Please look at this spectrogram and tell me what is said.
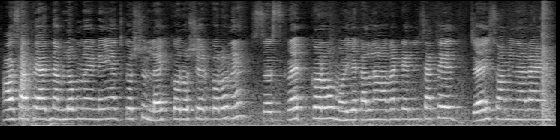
આ સાથે આજના બ્લોગનો એને અહીંયા જ કરશું. લાઈક કરો શેર કરો ને સબસ્ક્રાઈબ કરો. મળીએ કાલના કન્ટેન્ટની સાથે. જય સ્વામિનારાયણ.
